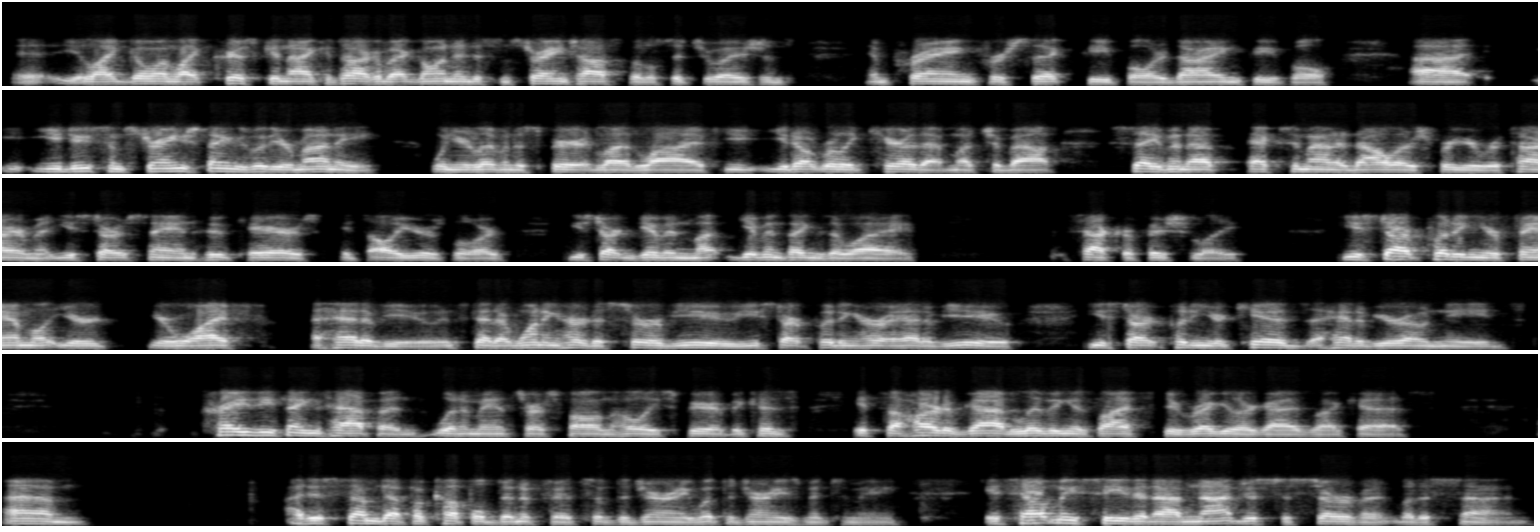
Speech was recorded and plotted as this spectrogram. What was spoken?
Uh, you like going, like Chris and I can talk about going into some strange hospital situations and praying for sick people or dying people. Uh, you do some strange things with your money when you're living a spirit led life. You, you don't really care that much about saving up X amount of dollars for your retirement. You start saying, who cares? It's all yours, Lord. You start giving, giving things away sacrificially. You start putting your family, your, your wife ahead of you instead of wanting her to serve you you start putting her ahead of you you start putting your kids ahead of your own needs crazy things happen when a man starts following the holy spirit because it's the heart of god living his life through regular guys like us. Um, i just summed up a couple benefits of the journey what the journey has meant to me. It's helped me see that i'm not just a servant but a son.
